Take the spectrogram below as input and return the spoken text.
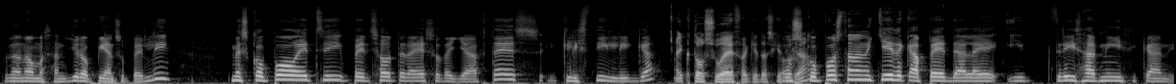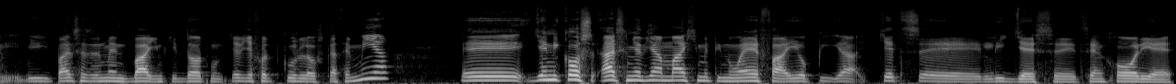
που την ονόμασαν European Super League με σκοπό έτσι περισσότερα έσοδα για αυτές, η κλειστή λίγα Εκτός UEFA και τα ο σχετικά. σκοπός ήταν να είναι και οι 15, αλλά οι τρεις αρνήθηκαν. Η Paris Saint-Germain, η Bayern και η Dortmund για διαφορετικούς λόγους κάθε μία. Ε, Γενικώς άρχισε μια διαμάχη με την UEFA η οποία και τις ε, λίγε, ε, τις εγχώριες.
